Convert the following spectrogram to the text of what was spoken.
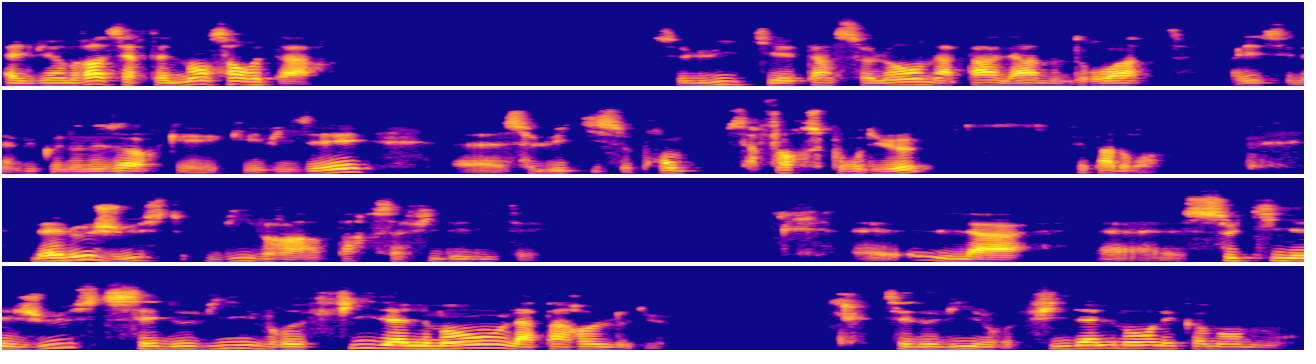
Elle viendra certainement sans retard. Celui qui est insolent n'a pas l'âme droite. Vous voyez, c'est Nabucodonosor qui est, visé. Euh, celui qui se prend sa force pour Dieu, c'est pas droit. Mais le juste vivra par sa fidélité. Euh, euh, ce qui est juste, c'est de vivre fidèlement la parole de Dieu c'est de vivre fidèlement les commandements,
